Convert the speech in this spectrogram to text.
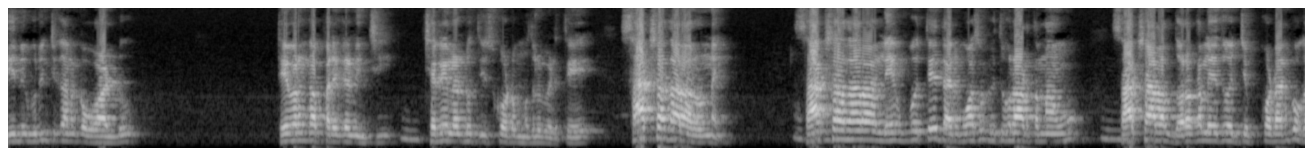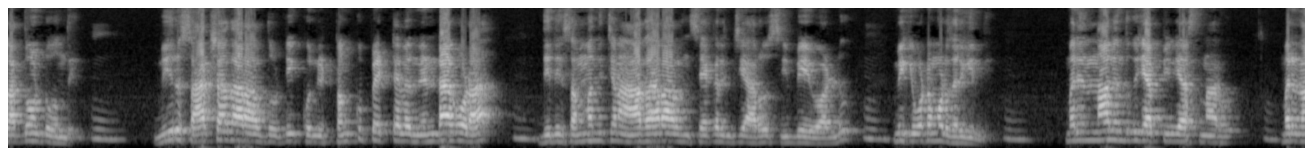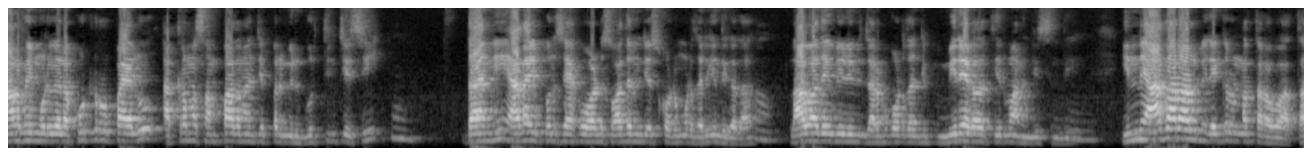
దీని గురించి కనుక వాళ్ళు తీవ్రంగా పరిగణించి చర్యలంటూ తీసుకోవడం మొదలు పెడితే సాక్ష్యాధారాలు ఉన్నాయి. సాక్ష్యాధారాలు లేకపోతే దానికోసం వెతుకులాడుతున్నాము. సాక్ష్యాలు దొరకలేదు అని చెప్పుకోవడానికి ఒక అర్థం అంటూ ఉంది. మీరు సాక్ష్యాధారాలతోటి కొన్ని టంకు పెట్టెల నిండా కూడా దీనికి సంబంధించిన ఆధారాలను సేకరించి ఆ రోజు సిబిఐ వాళ్ళు మీకు ఇవ్వడం కూడా జరిగింది. మరి ఇన్నాళ్ళు ఎందుకు జాప్యం చేస్తున్నారు? మరి నలభై మూడు వేల కోట్ల రూపాయలు అక్రమ సంపాదన అని చెప్పని మీరు గుర్తించేసి దాన్ని ఆదాయ పన్ను శాఖ వాళ్ళు స్వాధీనం చేసుకోవడం కూడా జరిగింది కదా. లావాదేవీలు జరపకూడదని చెప్పి మీరే కదా తీర్మానం చేసింది. ఇన్ని ఆధారాలు మీ దగ్గర ఉన్న తర్వాత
